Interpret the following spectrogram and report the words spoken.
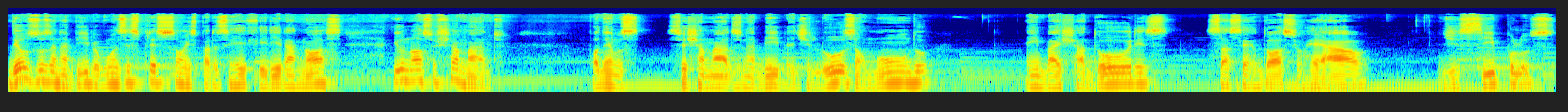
Deus usa na Bíblia algumas expressões para se referir a nós e o nosso chamado. Podemos ser chamados na Bíblia de luz ao mundo, embaixadores, sacerdócio real, discípulos.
